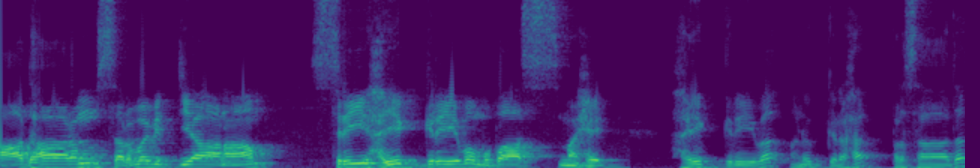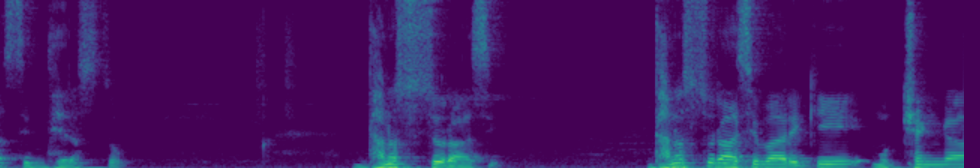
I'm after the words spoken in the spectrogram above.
ఆధారం సర్వవిద్యానాం శ్రీ హయగ్రీవముపాస్మహే హయగ్రీవ అనుగ్రహ ప్రసాద సిద్ధిరస్తు. ధనుస్సు రాశి. ధనుస్సు రాశి వారికి ముఖ్యంగా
